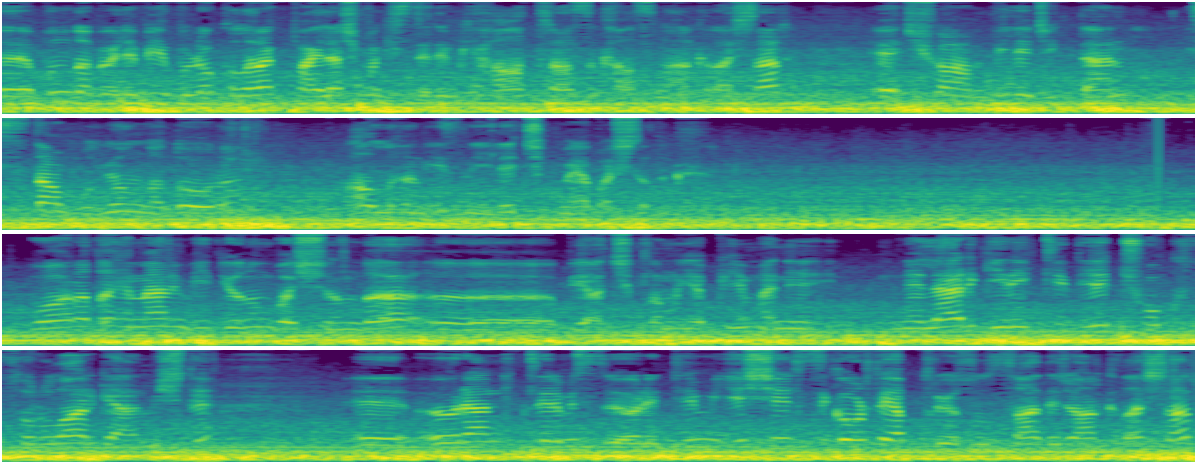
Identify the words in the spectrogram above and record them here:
E, bunu da böyle bir vlog olarak paylaşmak istedim ki hatırası kalsın arkadaşlar. Evet şu an Bilecik'ten İstanbul yoluna doğru Allah'ın izniyle çıkmaya başladık. Bu arada hemen videonun başında e, bir açıklama yapayım. Hani neler gerekli diye çok sorular gelmişti. E, öğrendiklerimi size öğreteyim. Yeşil sigorta yaptırıyorsunuz sadece arkadaşlar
